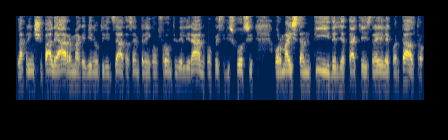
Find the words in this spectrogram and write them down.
la principale arma che viene utilizzata sempre nei confronti dell'Iran, con questi discorsi ormai stanti degli attacchi a Israele e quant'altro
